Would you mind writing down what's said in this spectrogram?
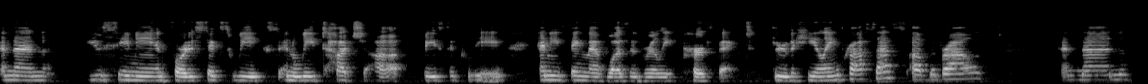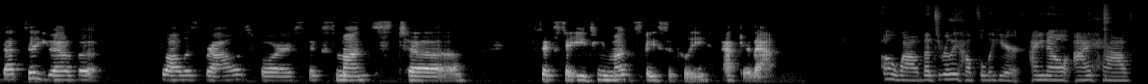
and then you see me in four to six weeks, and we touch up basically anything that wasn't really perfect through the healing process of the brows. And then that's it. You have a flawless brows for six months to six to 18 months, basically, after that. Oh, wow. That's really helpful to hear. I know I have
